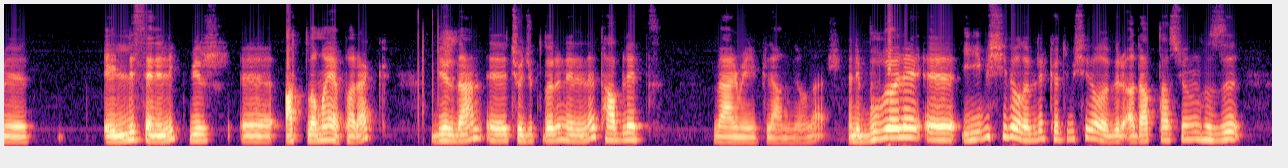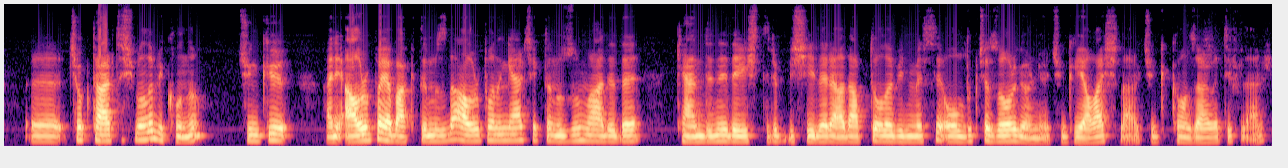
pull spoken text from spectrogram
e, 50 senelik bir e, atlama yaparak birden e, çocukların eline tablet vermeyi planlıyorlar. Hani bu böyle e, iyi bir şey de olabilir, kötü bir şey de olabilir. Adaptasyonun hızı e, çok tartışmalı bir konu. Çünkü hani Avrupa'ya baktığımızda Avrupa'nın gerçekten uzun vadede kendini değiştirip bir şeylere adapte olabilmesi oldukça zor görünüyor. Çünkü yavaşlar, çünkü konservatifler.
